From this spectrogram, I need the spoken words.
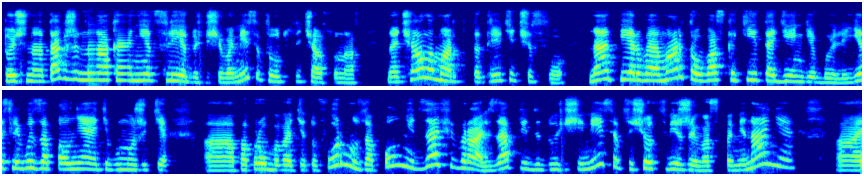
Точно так же на конец следующего месяца, вот сейчас у нас начало марта, третье число, на 1 марта у вас какие-то деньги были. Если вы заполняете, вы можете а, попробовать эту форму заполнить за февраль, за предыдущий месяц, еще свежие воспоминания. А,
